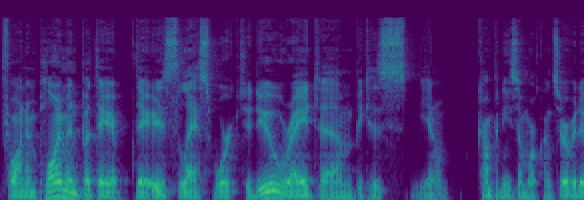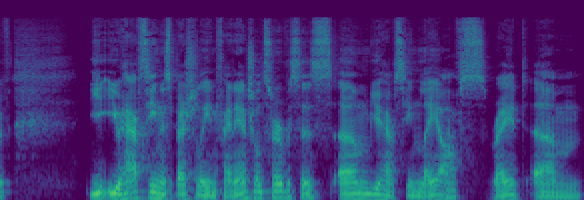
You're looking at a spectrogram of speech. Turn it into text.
for unemployment, but there there is less work to do, right? Um, because you know companies are more conservative you, you have seen, especially in financial services, um, you have seen layoffs, right? Um,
